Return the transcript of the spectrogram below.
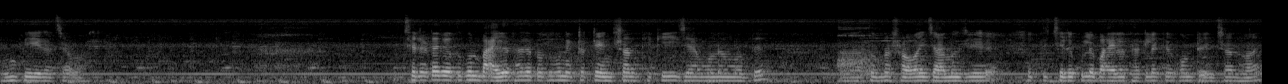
ঘুম পেয়ে গেছে আমার। ছেলেটা যতক্ষণ বাইরে থাকে, ততক্ষণ একটা টেনশন থেকেই যায় মনের মধ্যে। তোমরা সবাই জানো যে সত্যি ছেলেপুলে বাইরে থাকলে কীরকম টেনশন হয়।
